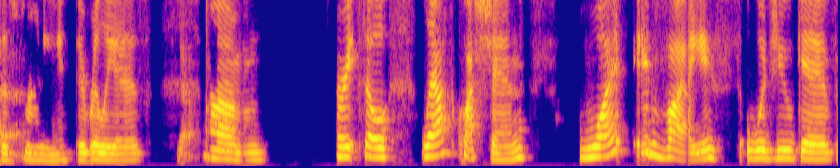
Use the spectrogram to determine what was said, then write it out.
this journey. It really is. Yeah. Um, all right. So, last question. What advice would you give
